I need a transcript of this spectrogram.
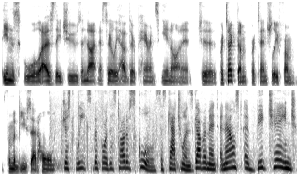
in school as they choose and not necessarily have their parents in on it to protect them potentially from from abuse at home. Just weeks before the start of school, Saskatchewan's government announced a big change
